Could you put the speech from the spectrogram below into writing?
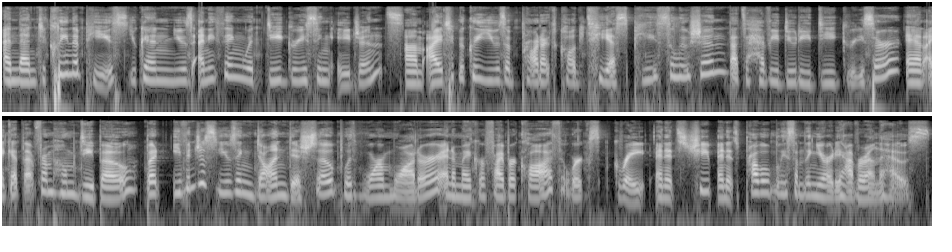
And then to clean the piece, you can use anything with degreasing agents. Um, I typically use a product called TSP Solution. That's a heavy duty degreaser, and I get that from Home Depot. But even just using Dawn dish soap with warm water and a microfiber cloth works great, and it's cheap, and it's probably something you already have around the house.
